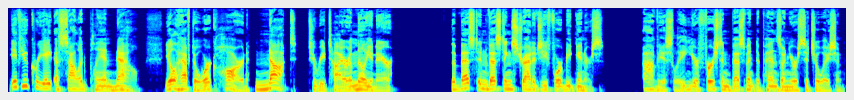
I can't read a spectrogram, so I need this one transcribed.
If you create a solid plan now, you'll have to work hard not to retire a millionaire. The best investing strategy for beginners. Obviously, your first investment depends on your situation.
